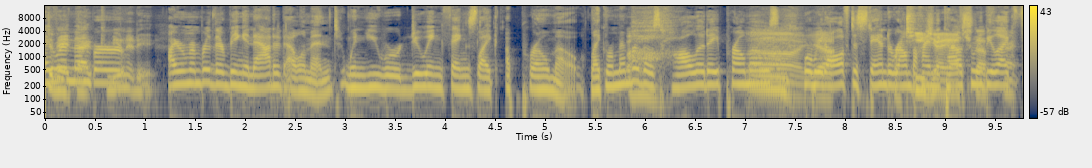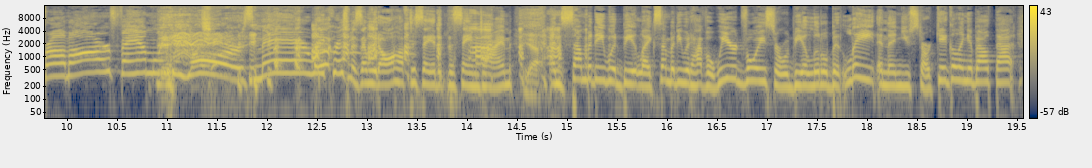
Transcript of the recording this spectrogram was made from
activate remember, that community. I remember there being an added element when you were doing things like a promo. Like, remember those holiday promos uh, where we'd all have to stand around behind the couch and we'd be like, right. "From our family to yours, Merry Christmas," and we'd all have to say it at the same time. Yeah. And somebody would be like, somebody would have a weird voice or would be a little bit late, and then you start giggling about that.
